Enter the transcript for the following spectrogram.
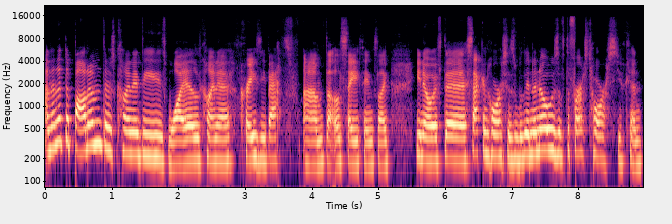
And then at the bottom, there's kind of these wild, kind of crazy bets um, that'll say things like, you know, if the second horse is within a nose of the first horse, you can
